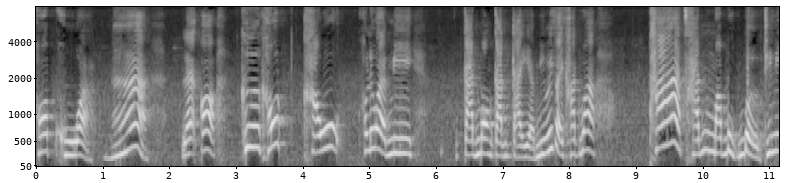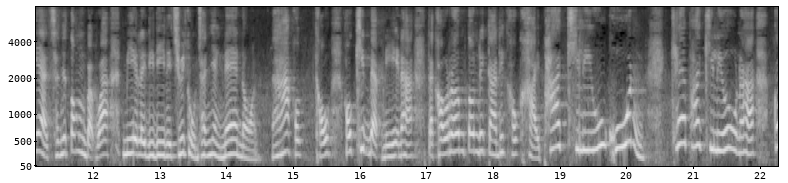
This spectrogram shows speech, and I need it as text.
ครอบครัวนะและก็คือเขาเขาเขาเรียกว่ามีการมองการไกลอะมีวิสัยทัศน์ว่า ถ้าฉันมาบุกเบิกที่เนี่ย ฉันจะต้องแบบว่ามีอะไรดีๆ ในชีวิตของฉันอย่างแน่นอนนะเขาเขาเขาคิดแบบนี้นะคะแต่เขาเริ่มต้นด้วยการที่เขาขายผ้าคีริ้วคุณ แค่ผ้าคีริ้วนะคะ ก็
